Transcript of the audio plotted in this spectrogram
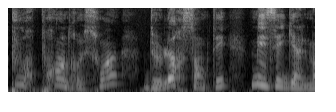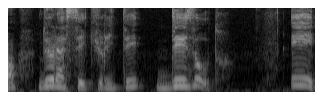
pour prendre soin de leur santé, mais également de la sécurité des autres. Et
